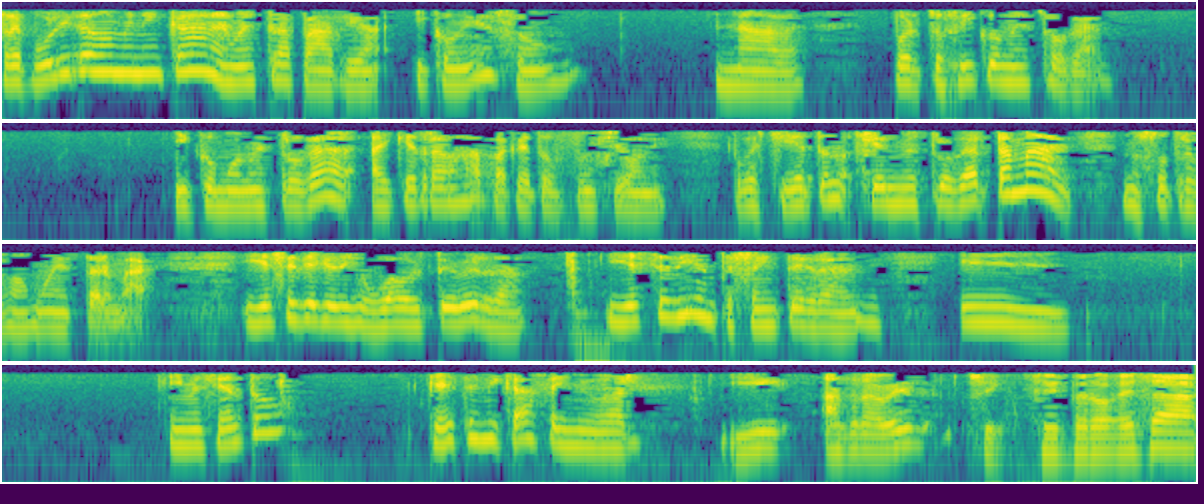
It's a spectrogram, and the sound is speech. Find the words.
República Dominicana es nuestra patria y con eso, nada. Puerto Rico es nuestro hogar. Y como nuestro hogar hay que trabajar para que todo funcione. Porque si, esto si nuestro hogar está mal, nosotros vamos a estar mal. Y ese día yo dije, wow, esto es verdad. Y ese día empecé a integrarme. Y, y me siento que esta es mi casa y mi hogar. Y a través, sí. Sí, pero esa,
